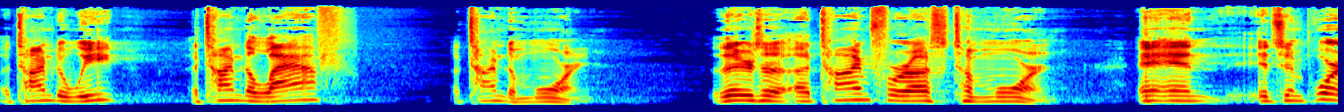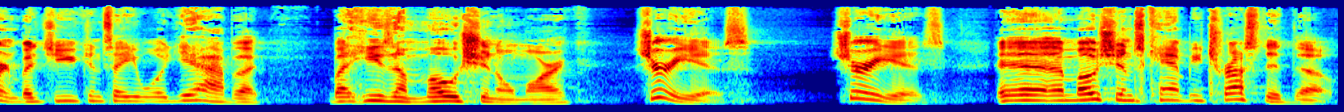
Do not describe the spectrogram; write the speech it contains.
a time to weep, a time to laugh, a time to mourn. There's a, a time for us to mourn. And it's important, but you can say, well, yeah, but, but he's emotional, Mark. Sure he is. Sure he is. Uh, emotions can't be trusted, though.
